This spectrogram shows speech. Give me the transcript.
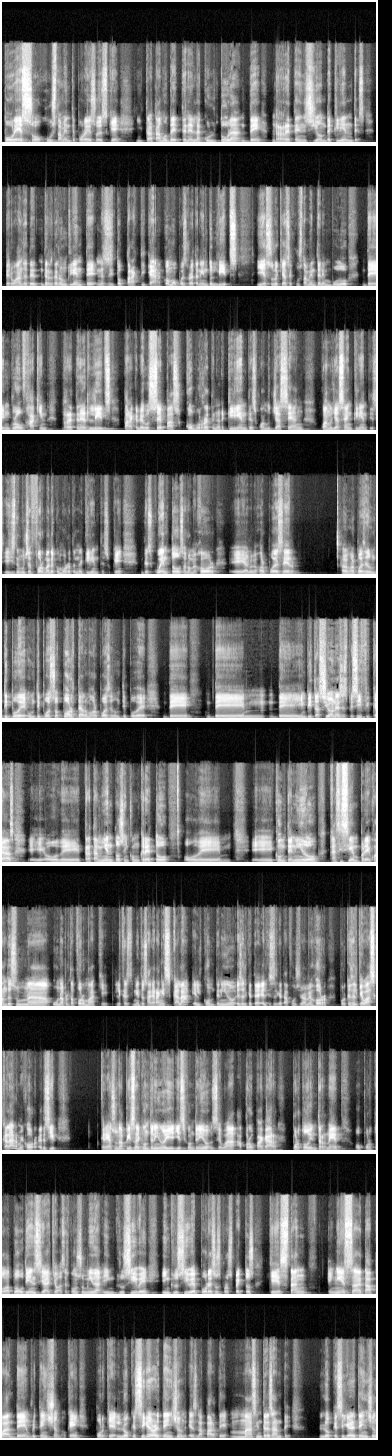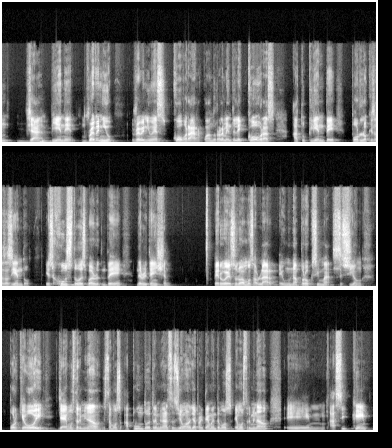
Por eso, justamente por eso es que tratamos de tener la cultura de retención de clientes. Pero antes de, retener un cliente, necesito practicar. ¿Cómo? Pues reteniendo leads. Y eso es lo que hace justamente el embudo de Growth Hacking, retener leads para que luego sepas cómo retener clientes cuando ya sean cuando ya sean clientes. Existen muchas formas de cómo retener clientes, ¿ok? Descuentos, a lo mejor, eh, a lo mejor puede ser a lo mejor puede ser un tipo de, un tipo de soporte, a lo mejor puede ser un tipo de, de, de, mm, invitaciones específicas eh, o de tratamientos en concreto o de mm, eh, contenido. Casi siempre cuando es una, una plataforma que el crecimiento es a gran escala, el contenido es el que, te, el es el que te va a funcionar mejor porque es el que va a escalar mejor. Es decir, creas una pieza de contenido y ese contenido se va a propagar por todo Internet o por toda tu audiencia que va a ser consumida, inclusive, inclusive por esos prospectos que están en esa etapa de retention, ¿ok? Porque lo que sigue de retention es la parte más interesante. Lo que sigue de retention ya viene revenue. Revenue es cobrar, cuando realmente le cobras a tu cliente por lo que estás haciendo. Es justo después de, de retention pero eso lo vamos a hablar en una próxima sesión, porque hoy ya hemos terminado, estamos a punto de terminar la sesión, bueno, ya prácticamente hemos, hemos terminado, eh, así que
